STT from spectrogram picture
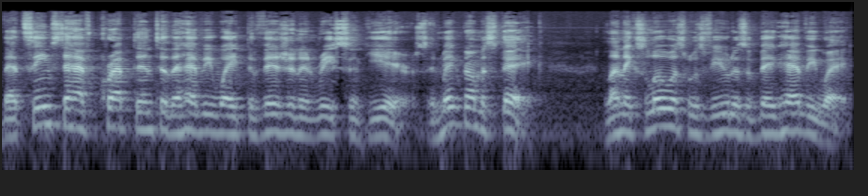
that seems to have crept into the heavyweight division in recent years. And make no mistake, Lennox Lewis was viewed as a big heavyweight.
